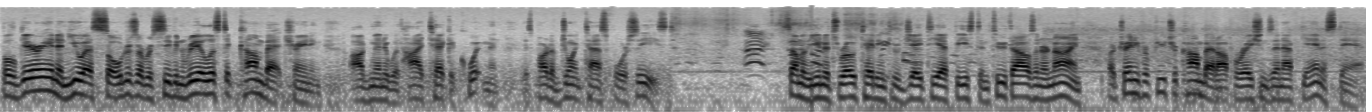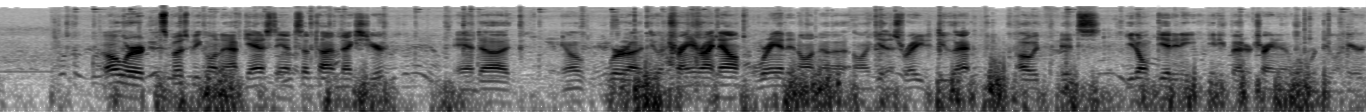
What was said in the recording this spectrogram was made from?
Bulgarian and U.S. soldiers are receiving realistic combat training, augmented with high-tech equipment as part of Joint Task Force East. Some of the units rotating through JTF East in 2009 are training for future combat operations in Afghanistan. Oh, we're supposed to be going to Afghanistan sometime next year, and uh, you know we're uh, doing training right now, oriented on uh, on getting us ready to do that. Oh, it, it's you don't get any any better training than what we're doing here.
